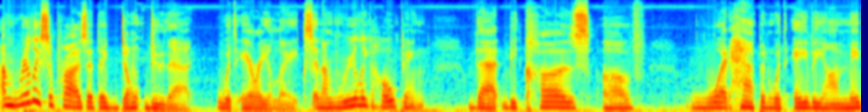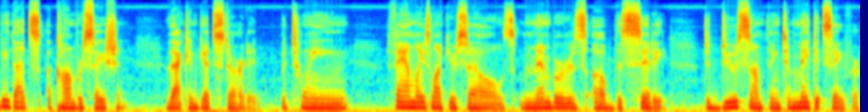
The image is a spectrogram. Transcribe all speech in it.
I'm really surprised that they don't do that with area lakes. And I'm really hoping that because of what happened with Aviyon, maybe that's a conversation that can get started between families like yourselves, members of the city, to do something to make it safer.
